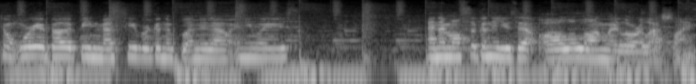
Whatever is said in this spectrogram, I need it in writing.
Don't worry about it being messy, we're going to blend it out anyways. And I'm also going to use it all along my lower lash line.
